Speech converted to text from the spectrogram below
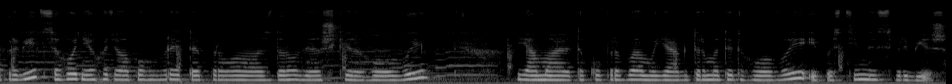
привіт! Сьогодні я хотіла поговорити про здоров'я шкіри голови. Я маю таку проблему, як дерматит голови і постійний свербіж.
